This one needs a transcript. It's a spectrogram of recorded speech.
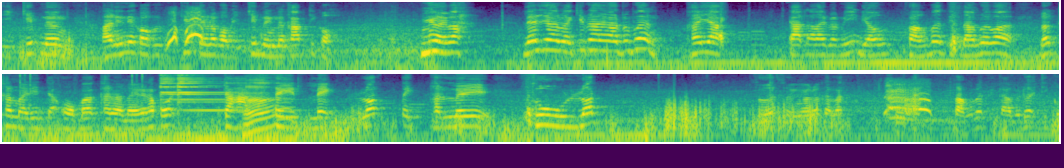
อีกคลิปหนึ่งอันนี้เนี่ยก็คือคลิปเต็มระบบอีกคลิปหนึ่งนะครับที่ก็เหนื่อยปะแล้วเจอกันใหม่คลิปหน้านะครับเพื่อนๆใครอยาก จัดอะไรแบบนี้เดี๋ยวฝากเพื่อนติดตามด้วยว่ารถคันใหม่นี้จะออกมาขนาดไหนนะครับเพราะจากเศษเหล็กรถติดทะเล สู่รถเสือสวยงามแล้วกันนะฝากเพื่อนติดตามไปด้วยที่โก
